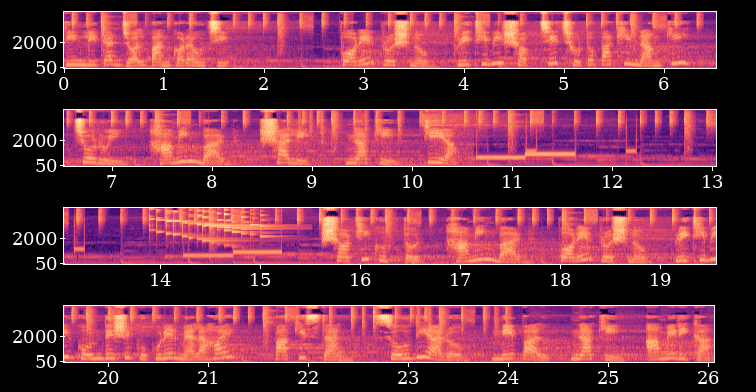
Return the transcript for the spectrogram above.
তিন লিটার জল পান করা উচিত। পরের প্রশ্ন, পৃথিবীর সবচেয়ে ছোট পাখির নাম কি? চড়ুই হামিং বার্ড শালিক, নাকি টিয়া? সঠিক উত্তর হামিং বার্ড পরের প্রশ্ন, পৃথিবীর কোন দেশে কুকুরের মেলা হয়? পাকিস্তান, সৌদি আরব, নেপাল, নাকি আমেরিকা?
